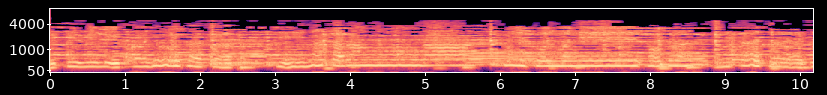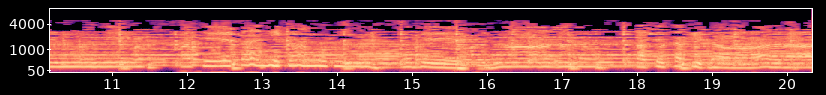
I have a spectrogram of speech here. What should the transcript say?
ඉතිවිලි කයුකට සීන තරංගා නිසොල්මනේ ඔබ මතට දෙන්නේ. අචේතනිකමුත් ඔබේ නාගඳ සතුට පිටාරා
